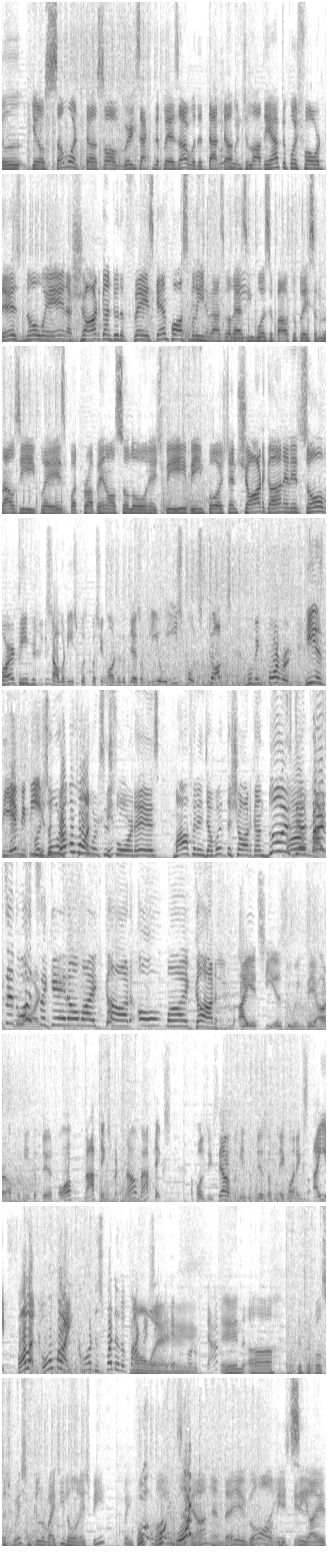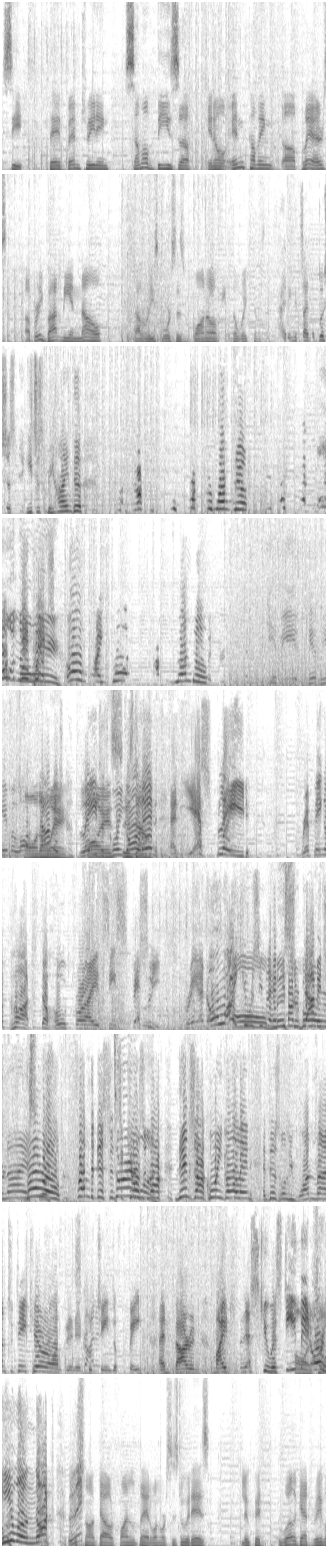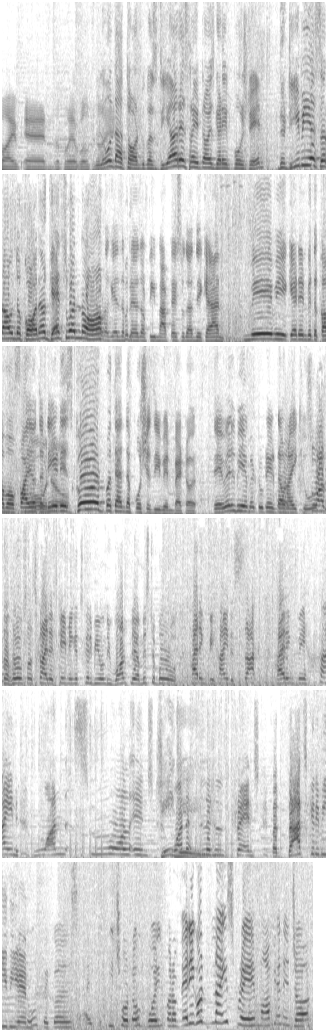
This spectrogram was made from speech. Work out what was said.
you know somewhat uh, saw where exactly the players are with it that uh, in July they have to push forward. There's no way in. A shotgun to the face. Can possibly as well as he was about to play some lousy plays but Prabin also low on HP being pushed and shotgun and it's over team 52 Starboard esports pushing onto the players of Leo esports stops moving forward he is the MVP Oh, he's the number one versus four days. Mafia Ninja with the shotgun. Blue is Oh there. Versus it once again. Oh my god. Oh my god. IHC is doing they are up against the player of Maptix but now Maptix apologies they are up against the players of Iconics I8 Fallen oh my god despite of the fact No the heavy way. amount of damage In a difficult situation, Killer YT low on HP. Being pushed by what? And there you go. All these IHC. IHC. They've been treating some of these, uh, you know, incoming uh, players uh, pretty badly, and now Salary Sports is one of the victims. hiding inside the bushes he's just behind the one player Oh no way! Oh my god! Rondo! Give him, give him a lot of damage. way. Blade Oh, is going all down. in. And yes, Blade! Ripping apart the whole for IHC, especially spray and oh, IQ Oh, received a heavy Mr. amount of damage. nice. Boro from the distance Third secures the one. knock. Ninja going all in, and there's only one man to take care of. Grenade could change of fate, and Baron might rescue his oh, teammate, Oh, or he will not. It's knocked out. Final player, one versus two. It is. Liquid will get revived, and the player will. We'll hold that thought because DRS right now is getting pushed in. The DRS around the corner gets one knock against the players of Team Aptex so that they can maybe get in with the cover fire. Oh, the nade no. is good, but then the push is even better. They will be able to take down IQ. So as the whole for Skylightz Gaming, it's going to be only one player, Mr. Boro, hiding behind the sack, hiding behind one small inch, GG. one little trench. But that's going to be the end. because I see Choto going for a very good nice spray. Mafia Ninja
